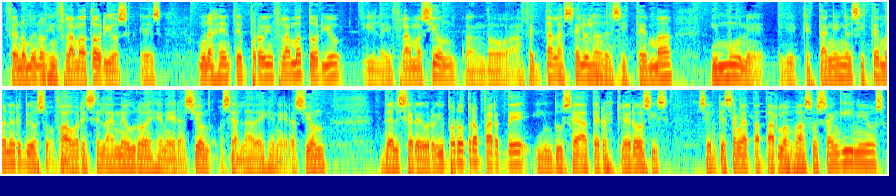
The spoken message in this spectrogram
fenómenos inflamatorios. Es un agente proinflamatorio y la inflamación, cuando afecta a las células del sistema inmune eh, que están en el sistema nervioso, favorece la neurodegeneración, o sea, la degeneración del cerebro. Y por otra parte, induce aterosclerosis. Se empiezan a tapar los vasos sanguíneos,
